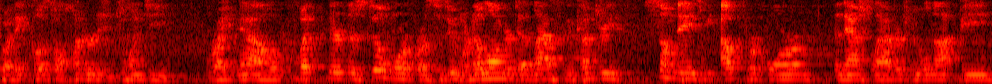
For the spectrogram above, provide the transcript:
to I think close to 120 right now, but there, there's still more for us to do. We're no longer dead last in the country. Some days we outperform the national average. We will not be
